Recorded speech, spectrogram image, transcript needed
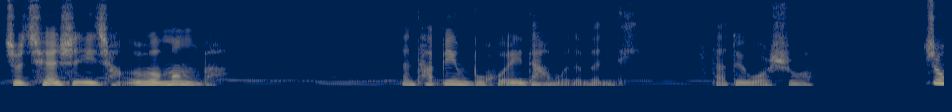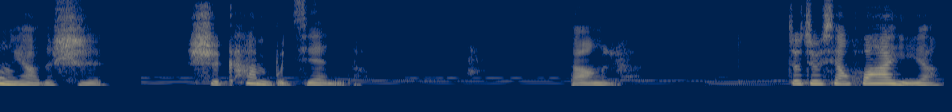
这全是一场噩梦吧？但他并不回答我的问题。他对我说：“重要的事是看不见的。当然，这就像花一样。”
